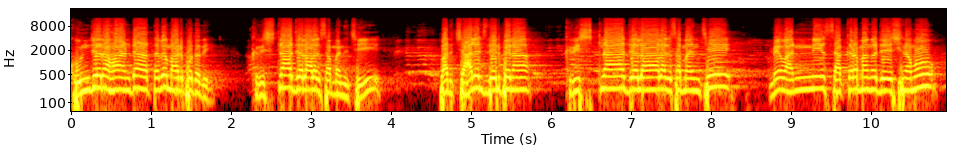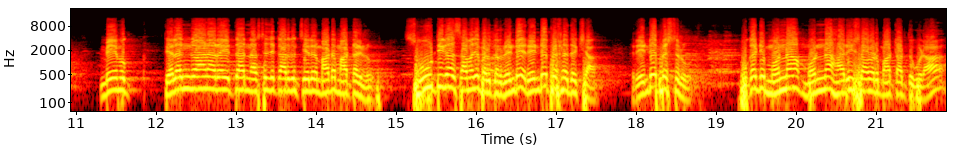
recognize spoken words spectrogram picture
కుంజరహ అంటే అర్థమే మారిపోతుంది. కృష్ణా జలాలకు సంబంధించి వారి ఛాలెంజ్ దేనిపైన? కృష్ణా జలాలకు సంబంధించి మేము అన్ని సక్రమంగా చేసినాము. మేము తెలంగాణ రైత నష్ట కార్యక్రమం చేయలేని మాట మాట్లాడారు. సూటిగా సమాజం పడుతున్నారు. రెండే రెండే ప్రశ్నలు అధ్యక్ష. రెండే ప్రశ్నలు. ఒకటి మొన్న మొన్న హరీష్ రావు మాట్లాడుతూ కూడా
